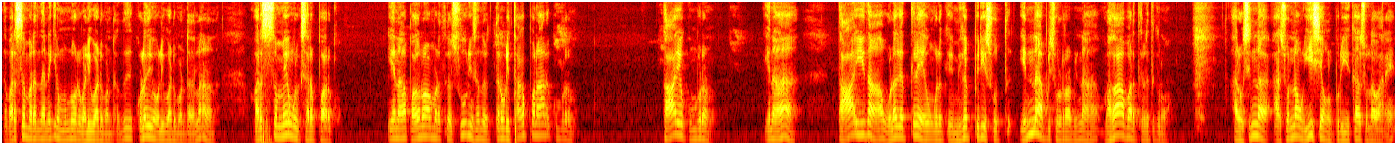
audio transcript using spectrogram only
இந்த வருஷம் பிறந்த அன்றைக்கி முன்னோர் வழிபாடு பண்ணுறது குலதெய்வ வழிபாடு பண்ணுறதெல்லாம் வருஷமே உங்களுக்கு சிறப்பாக இருக்கும். ஏன்னா பதினோராம் இடத்துல சூரியன் சந்திர தன்னுடைய தகப்பனாரை கும்பிடணும். தாயை கும்பிடணும். ஏன்னா தாய் தான் உலகத்திலே உங்களுக்கு மிகப்பெரிய சொத்து. என்ன அப்படி சொல்கிறோம் அப்படின்னா மகாபாரத்தை எடுத்துக்கிறோம். அது ஒரு சின்ன அது சொன்னால் அவங்க ஈஸியாக உங்களுக்கு புரியக்காக சொல்ல வரேன்.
